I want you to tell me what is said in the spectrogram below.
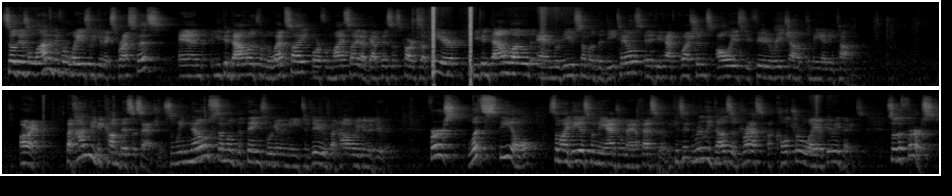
So there's a lot of different ways we can express this. And you can download from the website or from my site. I've got business cards up here. You can download and review some of the details. And if you have questions, always feel free to reach out to me anytime. All right, but how do we become business agile? So we know some of the things we're going to need to do, but how are we going to do it? First, let's steal some ideas from the Agile Manifesto because it really does address a cultural way of doing things. So the first,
